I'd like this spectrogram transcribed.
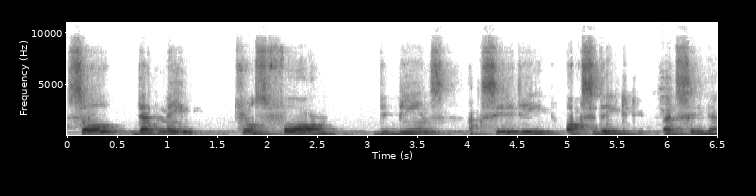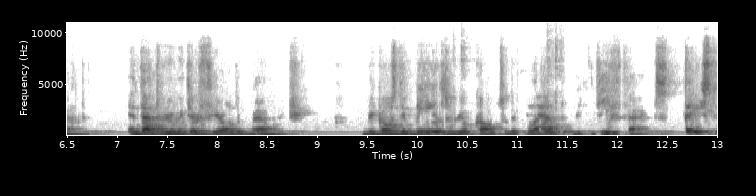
So that may transform the beans acidity, oxidated, let's say that. And that will interfere on the beverage because the beans will come to the plant with defects, taste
